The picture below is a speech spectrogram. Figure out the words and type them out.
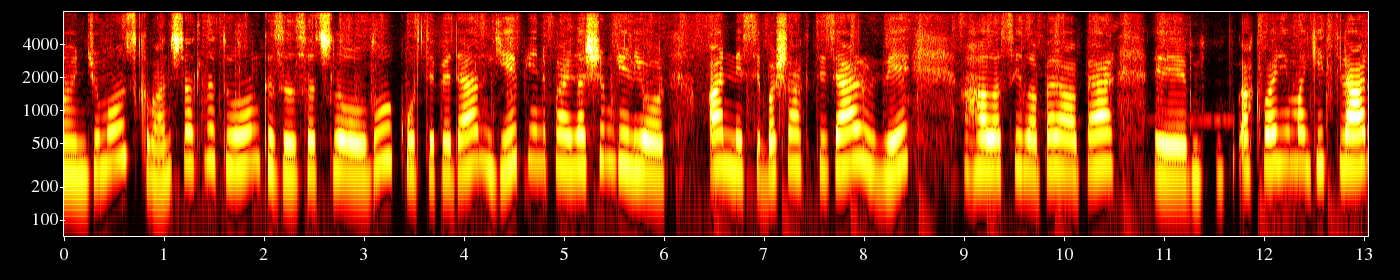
oyuncumuz Kıvanç Tatlıtuğ'un kızıl saçlı oğlu Kurtepe'den yepyeni paylaşım geliyor. Annesi Başak Dizer ve halasıyla beraber e, akvaryuma gittiler.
